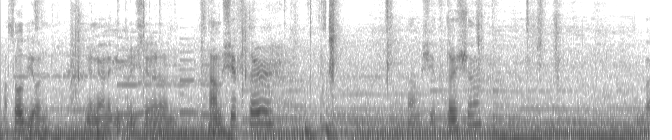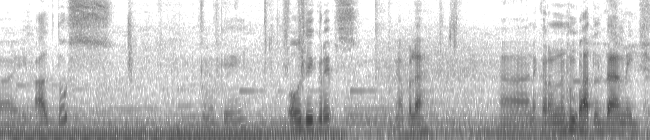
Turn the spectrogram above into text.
masolve yun Yun nga, nag-introduce nila nun. Thumb shifter. Thumb shifter siya. Altus. Okay. OD grips. Nga pala. Ah, nagkaroon na ng battle damage.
